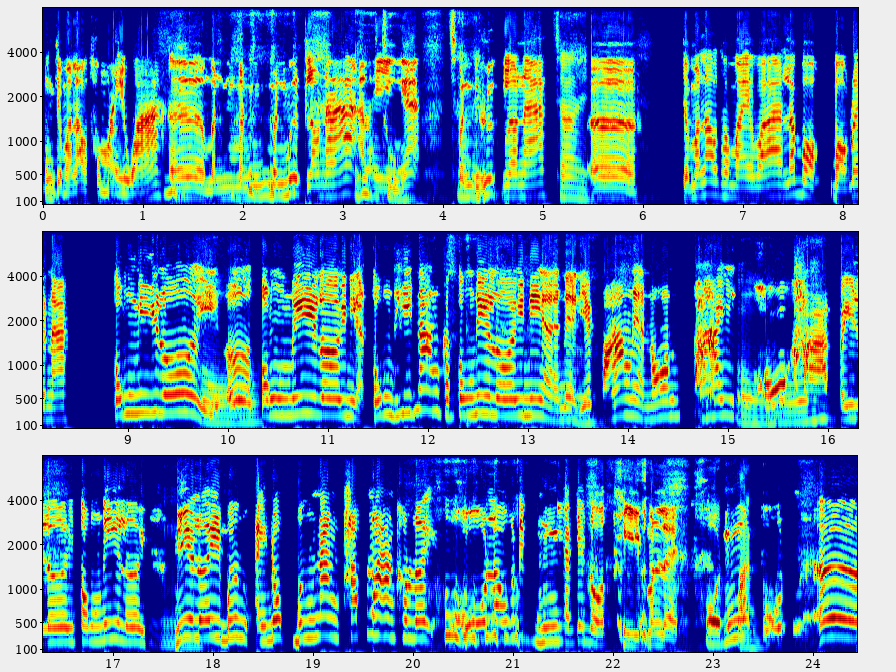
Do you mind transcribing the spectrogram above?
มึงจะมาเล่าทำไมวะ เออ มันมันมันมืดแล้วนะ อะไรอย่างเงี้ยใช่มันทึกแล้วนะ ใช่ เออ จะมาเล่าทำไมวะ แล้วบอกบอกเลยนะ ตรงนี้เลยโอ้เออ ตรงนี้เลยเนี่ย ตรงที่นั่งกับตรงนี้เลยเนี่ย เนี่ยยายฟางเนี่ยนอนตายโอ้คอขาดไปเลย ตรงนี้เลย นี่เลยมึงไอ้นกมึงนั่งทับร่างเขาเลยโอ้โหเราก็นี่มึงอยากจะโดดถีบมันเลยโคตรมึงปั่นพูดเออ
